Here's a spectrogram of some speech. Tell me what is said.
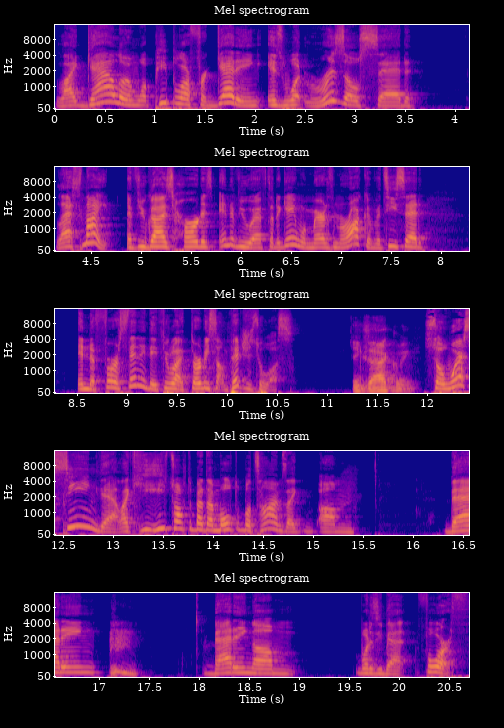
like Gallo, and what people are forgetting is what Rizzo said last night. If you guys heard his interview after the game with Meredith Marakovits, he said in the first inning they threw like 30 something pitches to us. Exactly. So we're seeing that. Like he he talked about that multiple times, like um batting batting um what does he bat? Fourth.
